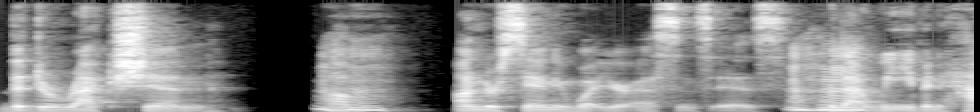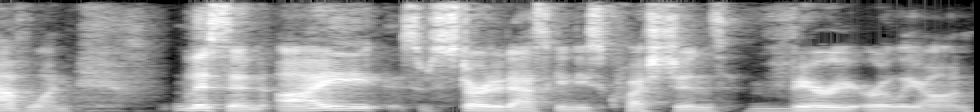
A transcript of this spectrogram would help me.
the direction of Mm-hmm. understanding what your essence is, Mhm. that we even have one. Listen, I started asking these questions very early on.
